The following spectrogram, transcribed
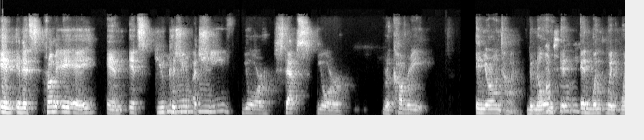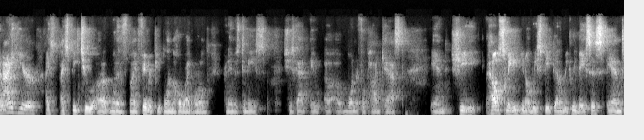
and, and it's from AA, and it's you because you mm-hmm. achieve your steps, your recovery in your own time. No one, it, and when when when I hear, I, I speak to uh, one of my favorite people in the whole wide world. Her name is Denise. She's got a, a, a wonderful podcast, and she helps me. You know, we speak on a weekly basis, and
